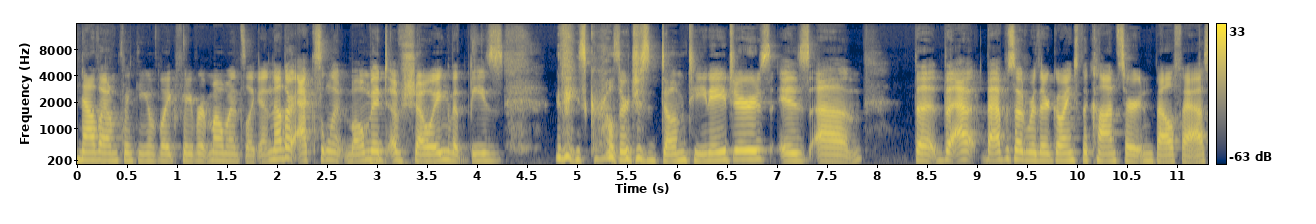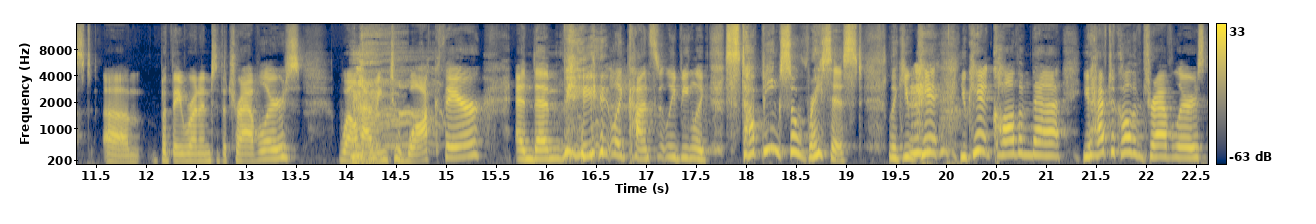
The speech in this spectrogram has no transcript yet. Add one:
now that I'm thinking of like favorite moments, like another excellent moment of showing that these these girls are just dumb teenagers is um the the the episode where they're going to the concert in Belfast, um, but they run into the travelers while having to walk there, and then be like constantly being like, "Stop being so racist! Like you can't you can't call them that. You have to call them travelers,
